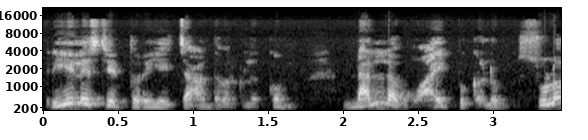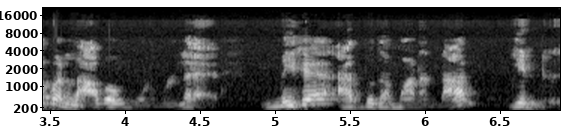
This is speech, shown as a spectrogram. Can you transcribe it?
ரியல் எஸ்டேட் துறையை சார்ந்தவர்களுக்கும் நல்ல வாய்ப்புகளும் சுலப லாபமும் உள்ள மிக அற்புதமான நாள் இன்று.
